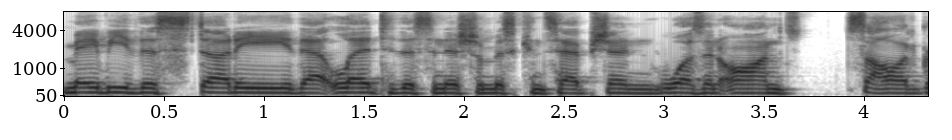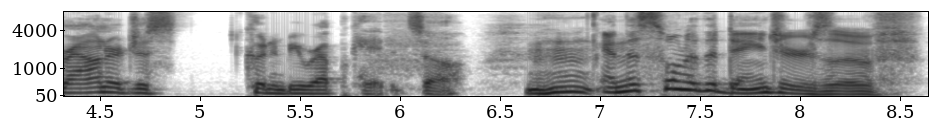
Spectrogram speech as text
maybe this study that led to this initial misconception wasn't on solid ground or just couldn't be replicated. So hmm And this is one of the dangers of,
